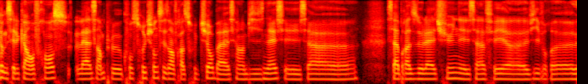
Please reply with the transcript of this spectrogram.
comme c'est le cas en France, la simple construction de ces infrastructures, bah, c'est un business et ça, ça brasse de la thune et ça fait euh, vivre euh,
